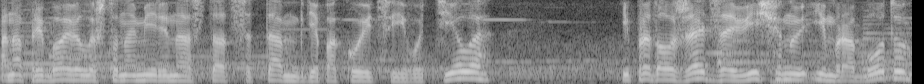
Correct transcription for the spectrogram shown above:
Она прибавила, что намерена остаться там, где покоится его тело, и продолжать завещанную им работу,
